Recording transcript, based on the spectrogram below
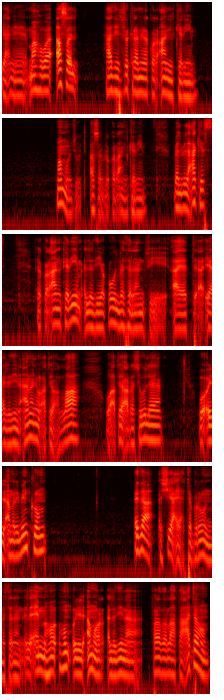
يعني ما هو أصل هذه الفكرة من القرآن الكريم؟ ما موجود أصل بالقرآن الكريم. بل بالعكس القرآن الكريم الذي يقول مثلا في آية يا الذين آمنوا أطيعوا الله وأطيعوا الرسول وأولي الأمر منكم إذا الشيعة يعتبرون مثلا الأئمة هم أولي الأمر الذين فرض الله طاعتهم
